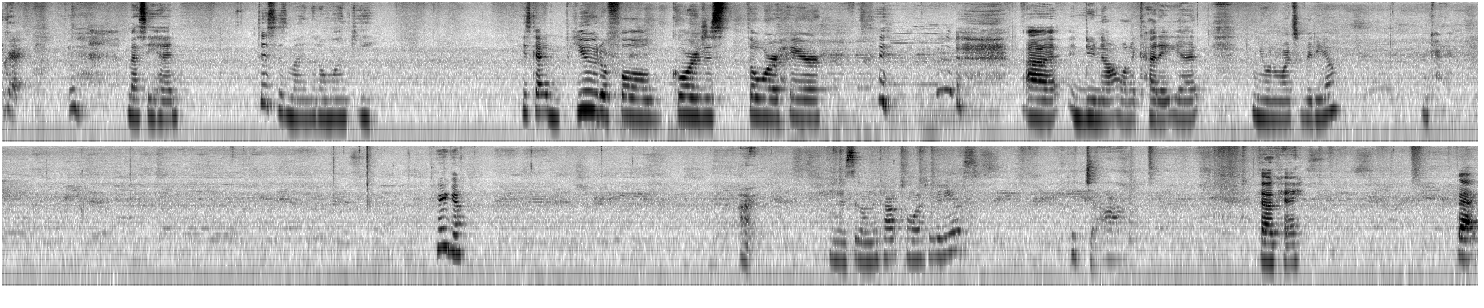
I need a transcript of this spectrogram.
Okay. Messy head. This is my little monkey. He's got beautiful, gorgeous Thor hair. Uh, I do not want to cut it yet. You want to watch the video? Okay. Here you go. Alright. You gonna sit on the couch and watch the videos? Good job. Okay. Back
